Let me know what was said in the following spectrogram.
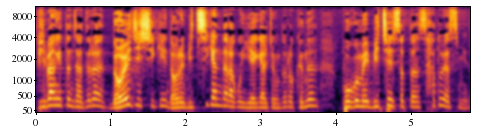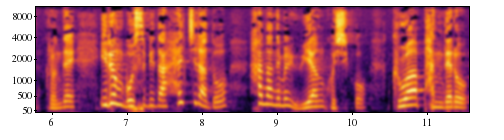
비방했던 자들은 너의 지식이 너를 미치게 한다라고 이야기할 정도로 그는 복음에 미쳐 있었던 사도였습니다. 그런데 이런 모습이다 할지라도 하나님을 위한 것이고 그와 반대로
